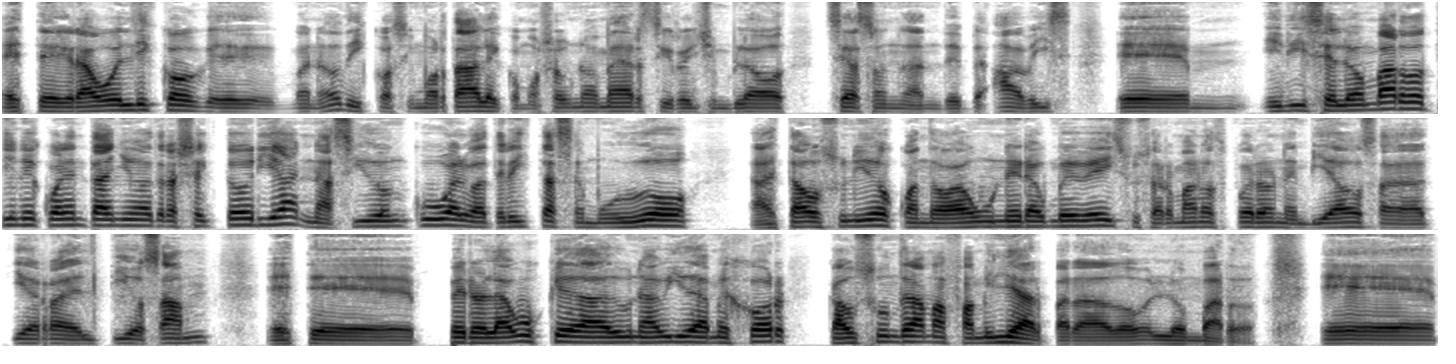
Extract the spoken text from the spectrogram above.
este, grabó el disco, que, bueno, discos inmortales como Show No Mercy, Raging Blood, Season and the Abyss, eh, y dice, Lombardo tiene 40 años de trayectoria, nacido en Cuba, el baterista se mudó a Estados Unidos cuando aún era un bebé y sus hermanos fueron enviados a la tierra del tío Sam, este, pero la búsqueda de una vida mejor causó un drama familiar para Do- Lombardo. Eh,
